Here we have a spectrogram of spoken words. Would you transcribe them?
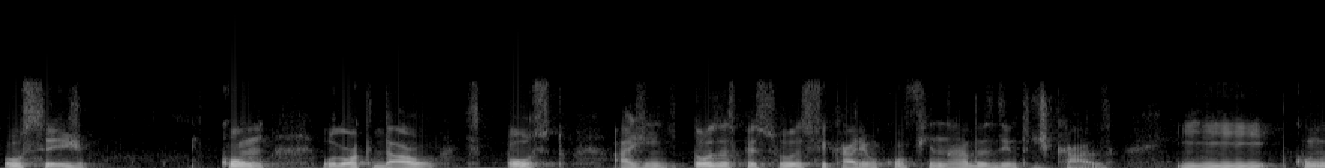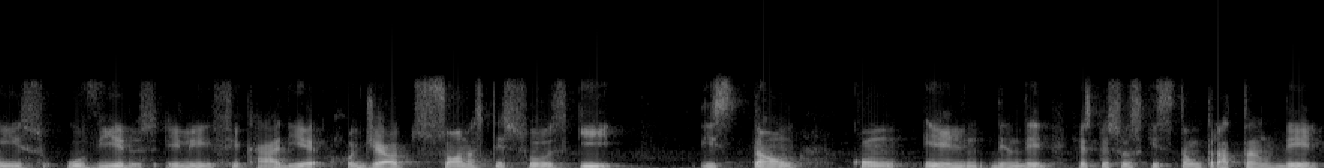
Ou seja, com o lockdown exposto, a gente, todas as pessoas ficariam confinadas dentro de casa. E com isso, o vírus ele ficaria rodeado só nas pessoas que estão com ele dentro dele. E as pessoas que estão tratando dele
